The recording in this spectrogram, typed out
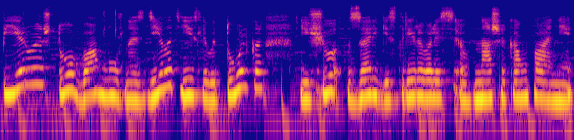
первое, что вам нужно сделать, если вы только еще зарегистрировались в нашей компании.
